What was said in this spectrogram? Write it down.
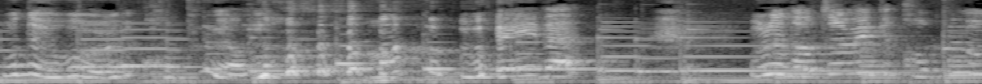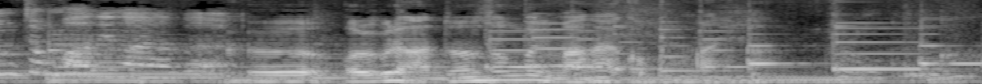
근데 이거 왜 이렇게 거품이 안 나? 왜 이래? 원래 나처럼 이렇게 거품이 엄청 많이 나야 돼 그 얼굴에 안 좋은 성분이 많아야 거품 많이 나. 그런 건가?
